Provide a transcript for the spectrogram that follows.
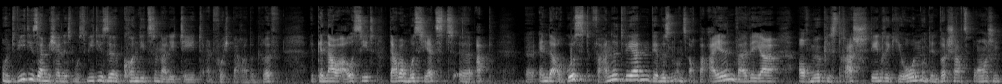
Und wie dieser Mechanismus, wie diese Konditionalität, ein furchtbarer Begriff, genau aussieht, darüber muss jetzt äh, ab äh, Ende August verhandelt werden. Wir müssen uns auch beeilen, weil wir ja auch möglichst rasch den Regionen und den Wirtschaftsbranchen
